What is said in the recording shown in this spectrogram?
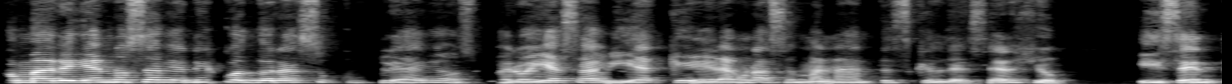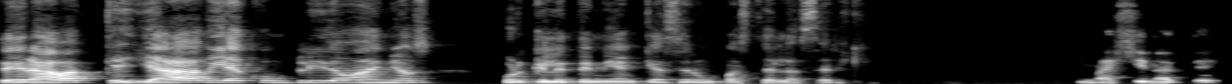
Comadre, ella no sabía ni cuándo era su cumpleaños, pero ella sabía que era una semana antes que el de Sergio y se enteraba que ya había cumplido años porque le tenían que hacer un pastel a Sergio. Imagínate.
